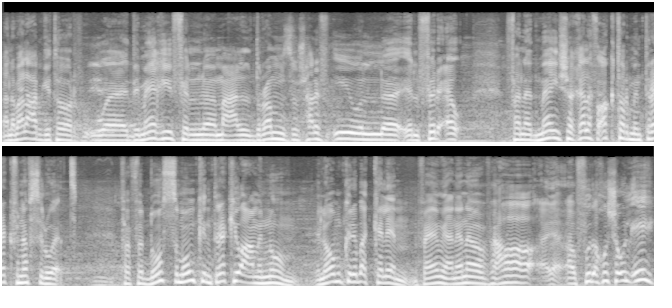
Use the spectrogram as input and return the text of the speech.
أنا بلعب جيتار ودماغي في مع الدرامز ومش عارف إيه والفرقه فأنا دماغي شغالة في أكتر من track في نفس الوقت. ففي النص ممكن track يقع منهم اللي هو ممكن يبقى الكلام فاهم؟ يعني أنا المفروض أخش أقول إيه؟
